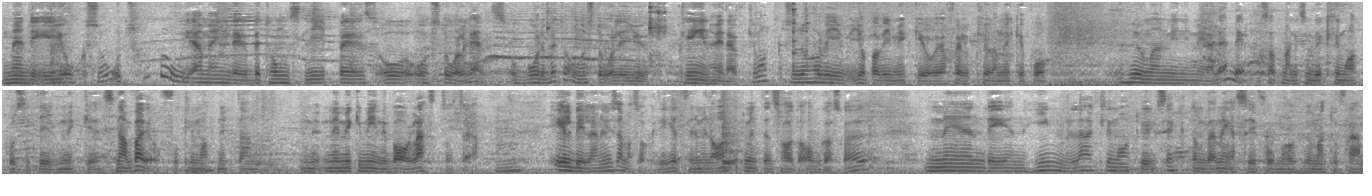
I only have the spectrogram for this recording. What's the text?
Men det är ju också otroliga mängder betongslipers och, och stålräls. Och både betong och stål är ju ingen höjdare för klimatet. Så då har vi, jobbar vi mycket och jag själv klurar mycket på hur man minimerar den delen så att man liksom blir klimatpositiv mycket snabbare och får klimatnyttan med- med mycket mindre barlast så att säga. Elbilarna är ju samma sak. Det är helt fenomenalt att de inte ens har ett avgasrör. Men det är en himla klimatryggsäck de bär med sig i form av hur man tog fram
